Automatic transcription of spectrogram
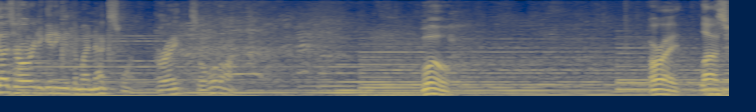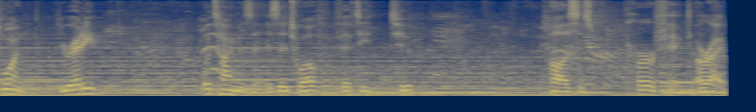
you guys are already getting into my next one, all right? So hold on. Whoa. All right, last one. You ready? What time is it? Is it 12:52? Oh, this is perfect. All right.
